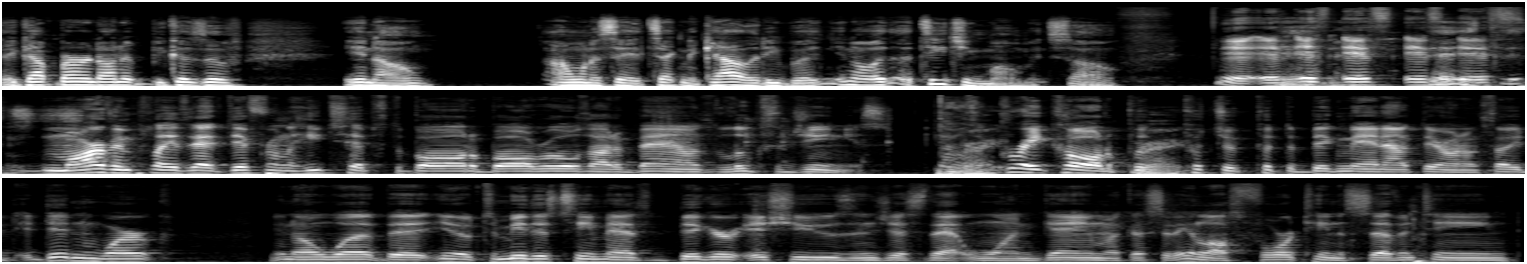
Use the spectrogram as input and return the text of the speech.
they got burned on it because of, you know, I don't want to say a technicality, but you know, a, a teaching moment. So Yeah, if Yeah, if, if if if Marvin plays that differently, he tips the ball, the ball rolls out of bounds. Luke's a genius. That was a great call to put Right. put your, put the big man out there on him. So it, it didn't work. You know what? But you know, to me, this team has bigger issues than just that one game. Like I said, they lost fourteen to seventeen.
